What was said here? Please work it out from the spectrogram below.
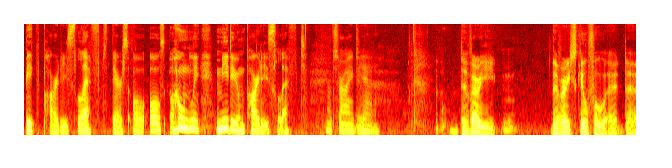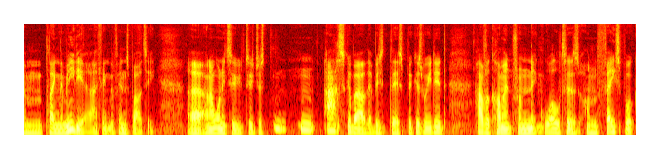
big parties left. There's all, all, only medium parties left. That's right. Yeah. They're very they're very skillful at um, playing the media. I think the Finns party, uh, and I wanted to to just ask about this because we did have a comment from Nick Walters on Facebook,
